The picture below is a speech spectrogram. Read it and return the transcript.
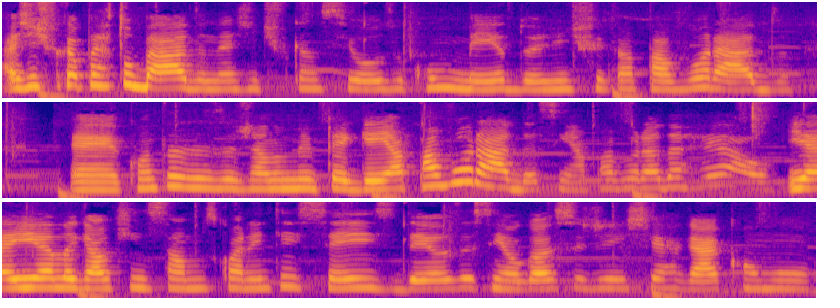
A gente fica perturbado, né, a gente fica ansioso, com medo, a gente fica apavorado. É, quantas vezes eu já não me peguei apavorada, assim, apavorada real. E aí é legal que em Salmos 46, Deus, assim, eu gosto de enxergar como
